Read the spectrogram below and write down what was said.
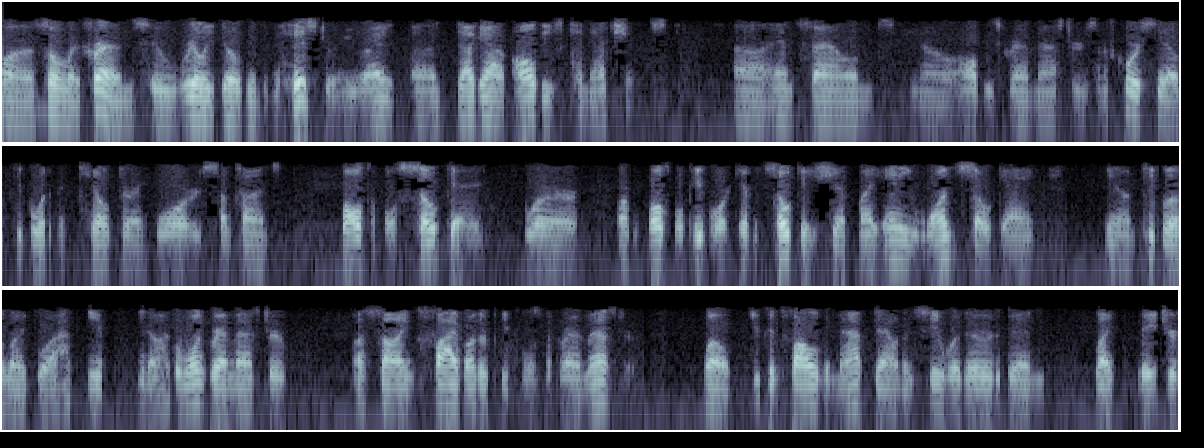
uh, some of my friends who really dove into the history, right? Uh, dug out all these connections uh, and found, you know, all these grandmasters. And of course, you know, people would have been killed during wars. Sometimes multiple soke were, or multiple people were given soke ship by any one soke. You know, people are like, well, how can you, you know, how can one grandmaster assign five other people as the grandmaster? Well, you could follow the map down and see where there would have been like major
